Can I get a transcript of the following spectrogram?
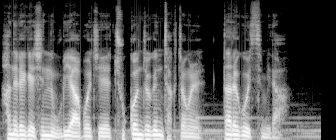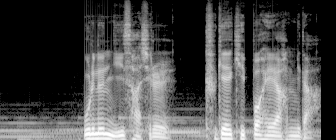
하늘에 계신 우리 아버지의 주권적인 작정을 따르고 있습니다. 우리는 이 사실을 크게 기뻐해야 합니다.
